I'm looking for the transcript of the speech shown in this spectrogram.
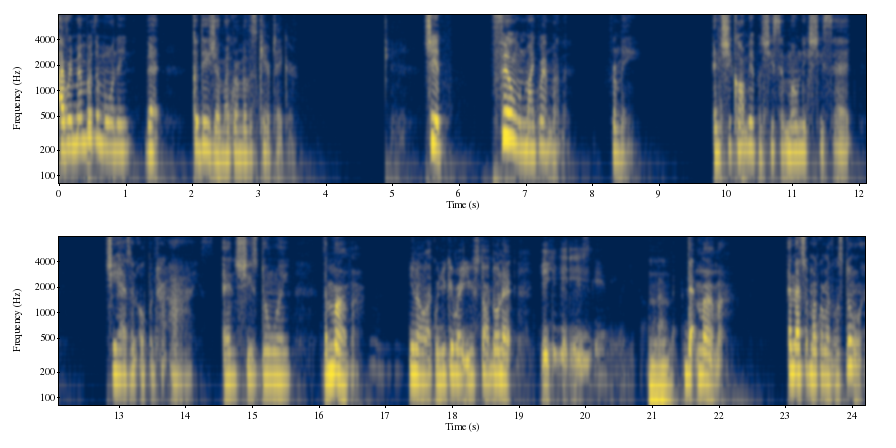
I remember the morning that Khadijah, my grandmother's caretaker, she had filmed my grandmother for me. And she called me up and she said, Mo'Nique, she said she hasn't opened her eyes and she's doing the murmur. You know, like when you get ready, you start doing that. That murmur. And that's what my grandmother was doing.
